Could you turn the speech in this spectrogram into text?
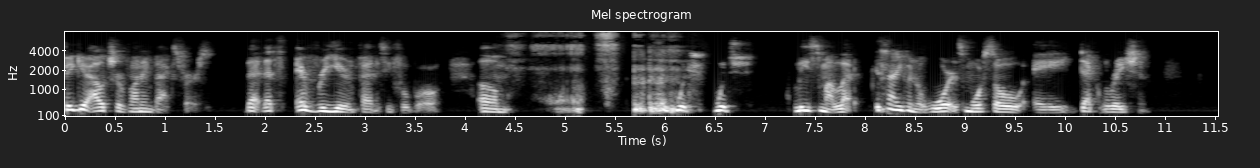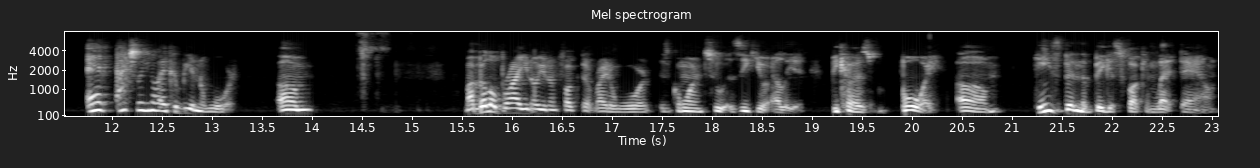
Figure out your running backs first. That that's every year in fantasy football. Um, which which leads to my la- it's not even an award. It's more so a declaration. And actually, you know, it could be an award. Um, my Bill O'Brien, you know, you done fucked up right award is going to Ezekiel Elliott because boy, um, he's been the biggest fucking letdown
